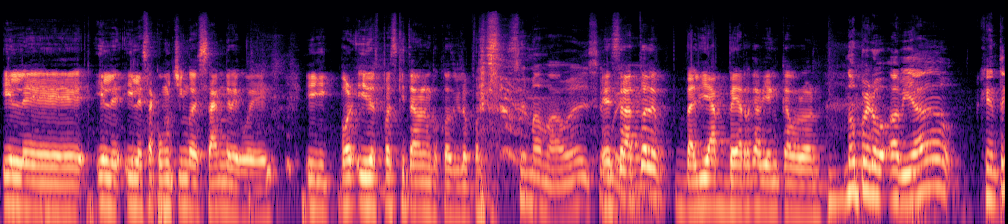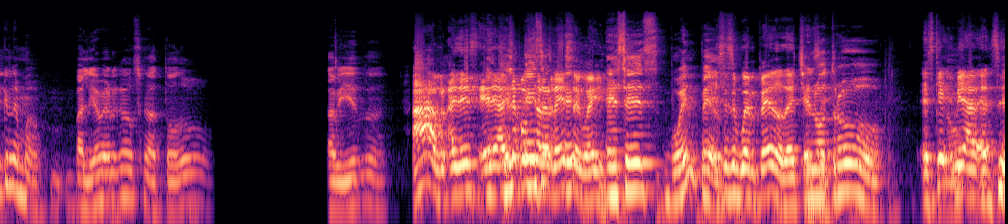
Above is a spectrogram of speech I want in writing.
y le, y, le, y le sacó un chingo de sangre, güey. Y, por- y después quitaron el cocodrilo por eso. Se mamaba ese. Ese güey. rato le valía verga bien cabrón. No, pero había gente que le valía verga, o sea, todo. David. Ah, es, es, ahí se hablar de ese- güey. Ese es buen pedo. Ese es buen pedo, de hecho. El sí. otro. Es que, No. mira, el- Sí,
